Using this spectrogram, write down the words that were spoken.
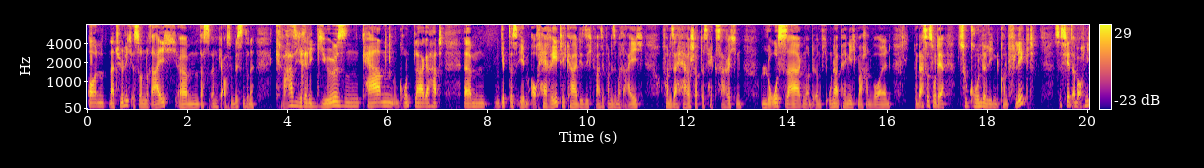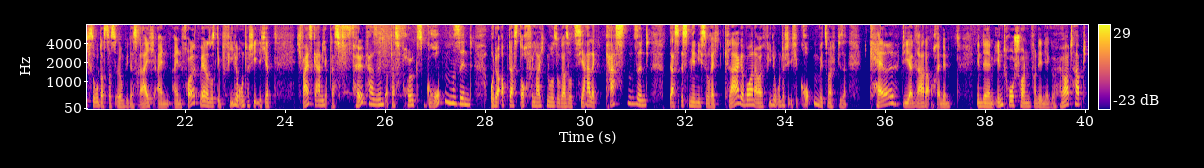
Und natürlich ist so ein Reich, ähm, das irgendwie auch so ein bisschen so eine quasi religiösen Kern, Grundlage hat, ähm, gibt es eben auch Heretiker, die sich quasi von diesem Reich, von dieser Herrschaft des Hexarchen lossagen und irgendwie unabhängig machen wollen. Und das ist so der zugrunde liegende Konflikt. Es ist jetzt aber auch nicht so, dass das irgendwie das Reich ein, ein Volk wäre. Also es gibt viele unterschiedliche ich weiß gar nicht, ob das Völker sind, ob das Volksgruppen sind oder ob das doch vielleicht nur sogar soziale Kasten sind. Das ist mir nicht so recht klar geworden, aber viele unterschiedliche Gruppen, wie zum Beispiel diese Kell, die ihr gerade auch in dem, in dem Intro schon, von denen ihr gehört habt.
